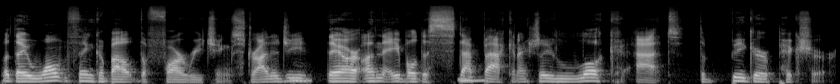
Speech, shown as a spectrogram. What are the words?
but they won't think about the far-reaching strategy. Mm. They are unable to step mm. back and actually look at the bigger picture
